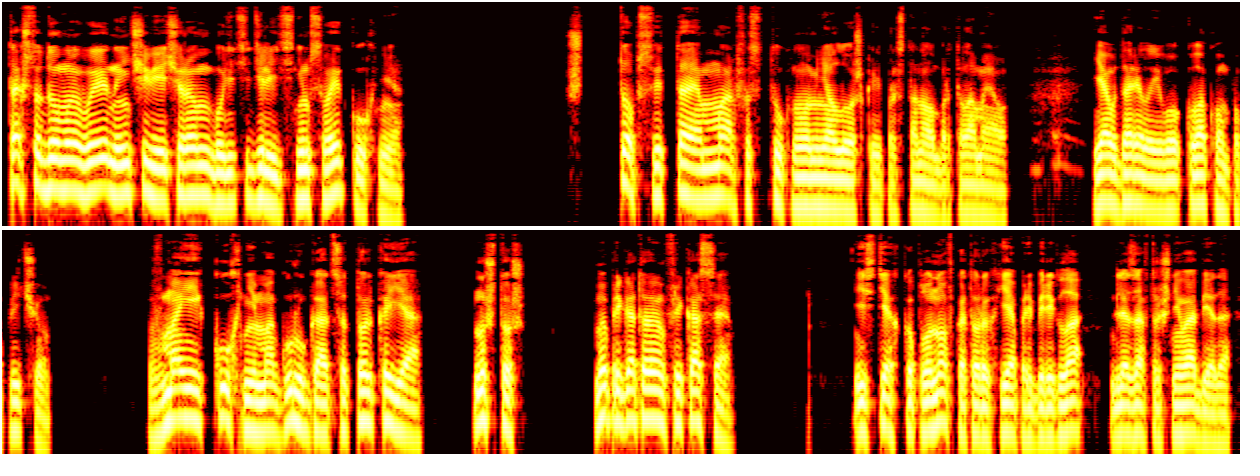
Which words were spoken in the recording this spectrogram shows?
Так что, думаю, вы нынче вечером будете делить с ним свои кухни. «Чтоб святая Марфа стукнула меня ложкой!» — простонал Бартоломео. Я ударила его кулаком по плечу. «В моей кухне могу ругаться только я. Ну что ж, мы приготовим фрикасе. Из тех каплунов, которых я приберегла для завтрашнего обеда.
